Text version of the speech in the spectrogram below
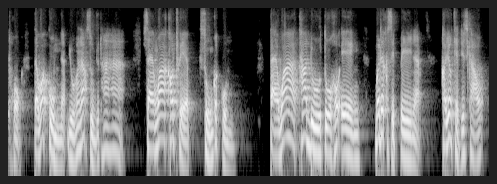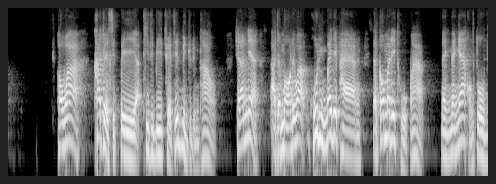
0.76 แต่ว่ากลุ่มเนี่ยอยู่ประมาณสัก 0.55 แสดงว่าเขาเทรดสูงกว่ากลุ่ม แต่ว่าถ้าดูตัวเขาเองเมื่อเทียบกับปีเนี่ยเขายกเทรดดิสคาเพราะว่าค่าเฉลี่ย10ปีอะ TTB เทรดที่1.1เท่า ฉะนั้นเนี่ยอาจจะมองได้ว่าหุ้นไม่ได้แพง แต่ก็ไม่ได้ถูกมาก ในในแง่ของตัว V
